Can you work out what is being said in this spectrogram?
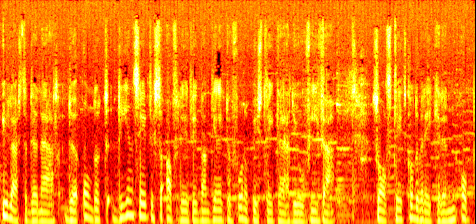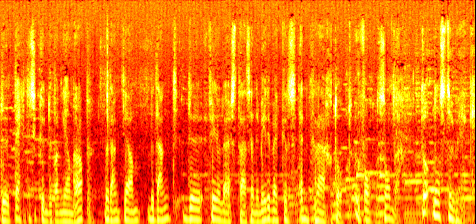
U luisterde naar de 173e aflevering van Directofoon op uw streek Radio Viva. Zoals steeds konden we rekenen op de technische kunde van Jan Rap. Bedankt Jan, bedankt de vele luisteraars en de medewerkers en graag tot volgende zondag. Tot de week.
